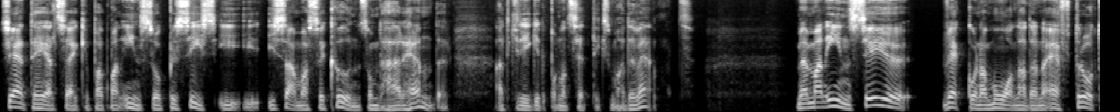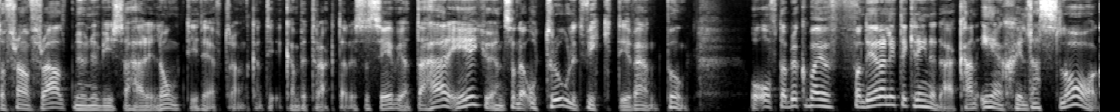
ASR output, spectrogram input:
så är jag inte helt säker på att man insåg precis i, i, i samma sekund som det här händer, att kriget på något sätt liksom hade vänt. Men man inser ju veckorna, månaderna efteråt och framförallt nu när vi så här i lång tid i efterhand kan, kan betrakta det, så ser vi att det här är ju en sån där otroligt viktig vändpunkt. Och ofta brukar man ju fundera lite kring det där. Kan enskilda slag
